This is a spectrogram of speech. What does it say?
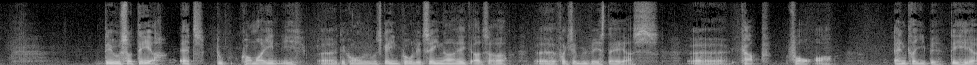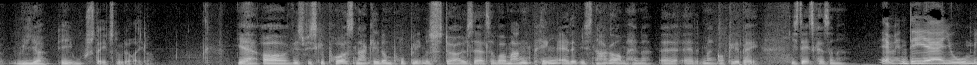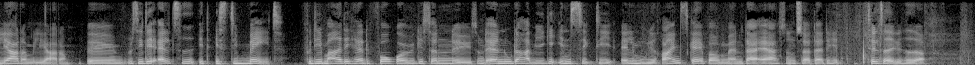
det er jo så der, at du kommer ind i Øh, det kommer vi måske ind på lidt senere, ikke? altså øh, for eksempel Vestagers øh, kamp for at angribe det her via EU's statsstøtteregler. Ja, og hvis vi skal prøve at snakke lidt om problemets størrelse, altså hvor mange penge er det, vi snakker om, Hanna, at man går glip af i statskasserne? Jamen, det er jo milliarder og milliarder. Øh, jeg vil sige, det er altid et estimat. Fordi meget af det her, det foregår jo ikke sådan, øh, som det er nu, der har vi ikke indsigt i alle mulige regnskaber, men der er sådan, så der er det her tiltag, der hedder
